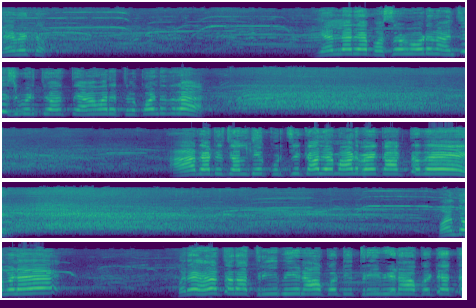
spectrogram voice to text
ದಯವಿಟ್ಟು ಎಲ್ಲರೇ ಬಸವಗೌಡನ ಹಂಚಿಸಿ ಬಿಡ್ತೀವಿ ಅಂತ ಯಾವಾರ ತಿಳ್ಕೊಂಡಿದ್ರ? ಆದಷ್ಟು ಜಲ್ದಿ ಕುರ್ಚಿ ಖಾಲಿ ಮಾಡಬೇಕಾಗ್ತದೆ. ಬಂಧುಗಳೇ, ಬರೇ ಹೇಳ್ತಾರ, ತ್ರೀ ಬಿ ನಾವು ಕೊಟ್ಟಿ ತ್ರೀ ಬಿ ನಾವು ಕೊಟ್ಟಿ ಅಂತ.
